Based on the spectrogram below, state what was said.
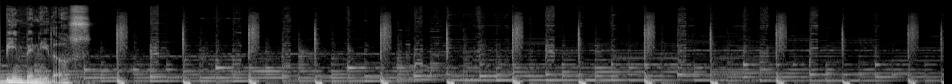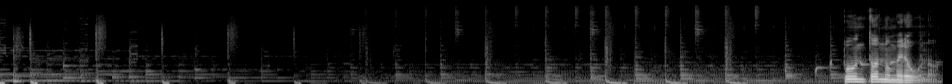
Bienvenidos. Punto número 1.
